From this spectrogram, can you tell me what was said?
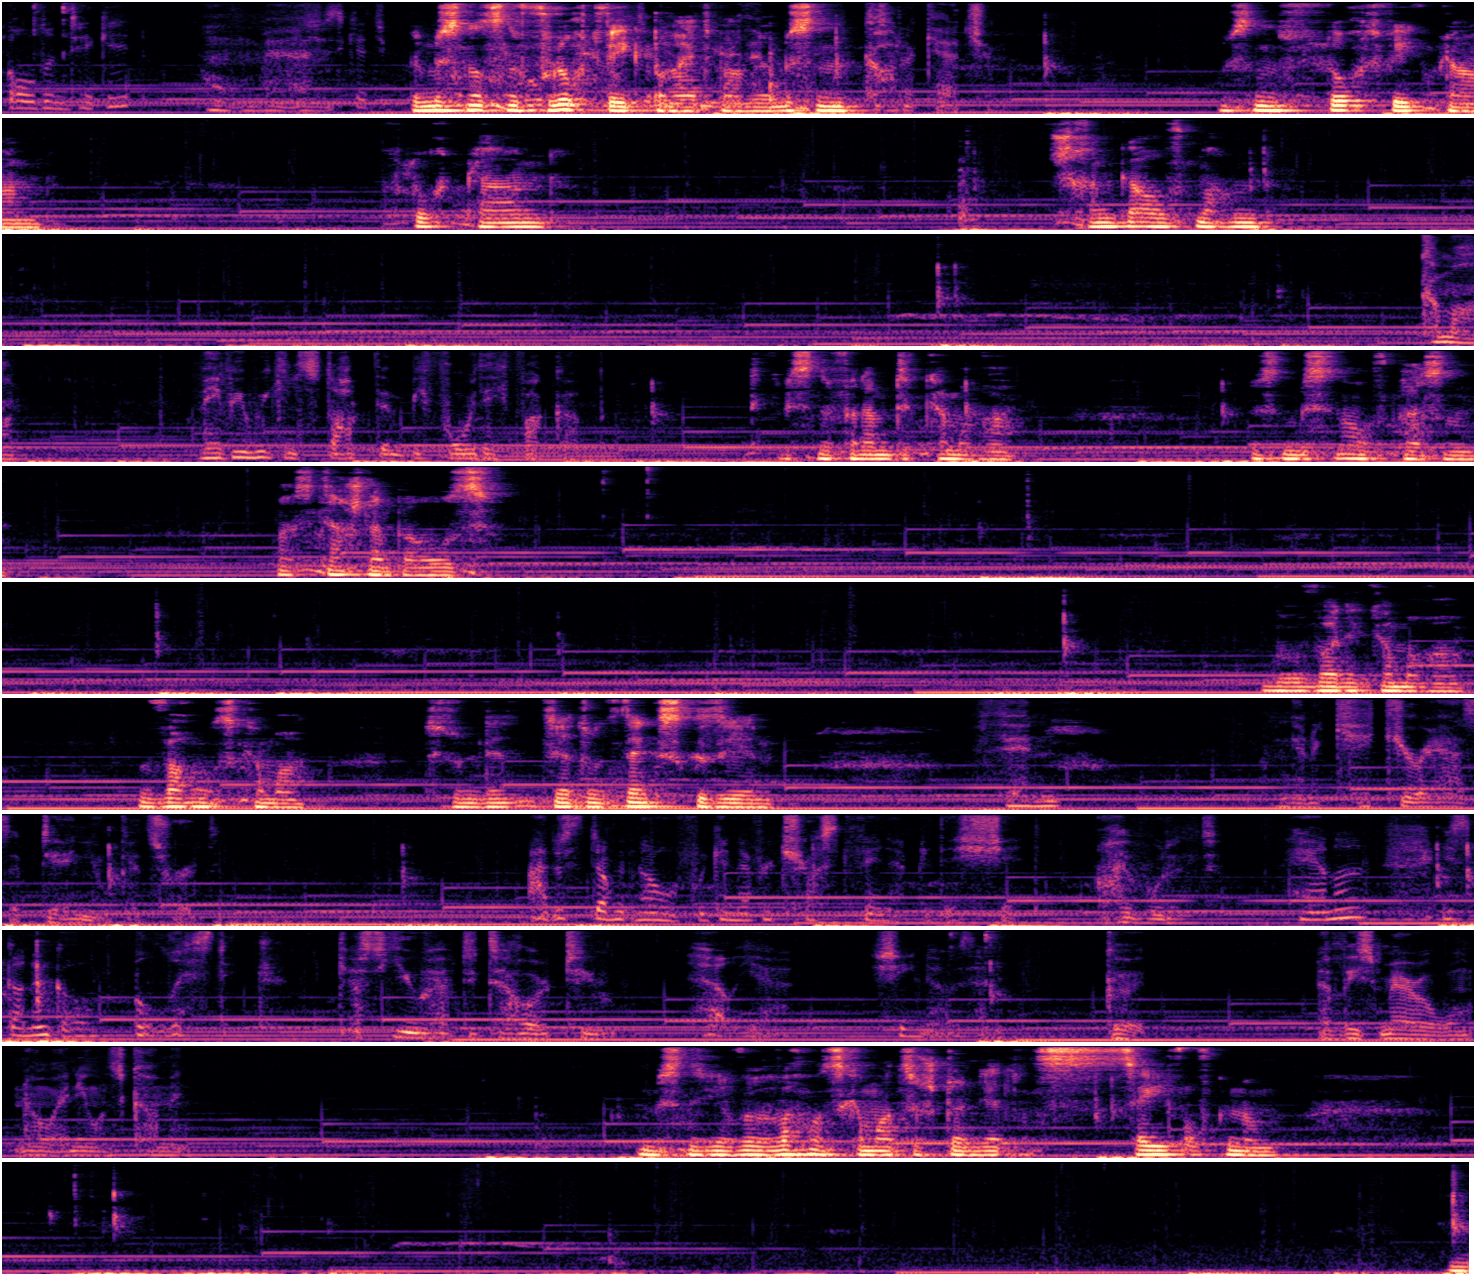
Golden ticket? Oh man. Just gets Wir müssen uns einen Fluchtweg bereit machen. Wir müssen, Gotta catch him. müssen einen Fluchtweg planen. Fluchtplan. Schranke aufmachen. Come on. Maybe we can stop them before they fuck up. Gibt es eine verdammte Kamera. Wir müssen ein bisschen aufpassen. Mach die Taschenlampe aus. Wo war die Kamera? Bewachungskammer. Die hat uns längst gesehen. Finn, I'm gonna kick your ass if Daniel gets hurt. I just don't know if we can ever trust Finn after this shit. I wouldn't. Hannah is gonna go ballistic. Guess you have to tell her too. Hell yeah, she knows how. Good. At least Merrill won't know anyone's coming. Wir müssen die Überwachungskamera zerstören. Die hat uns safe aufgenommen.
